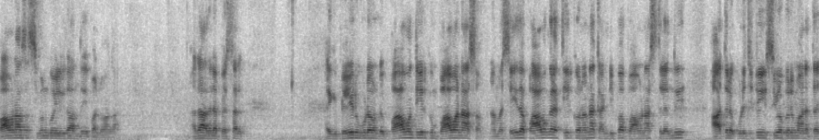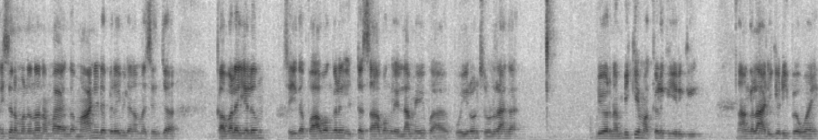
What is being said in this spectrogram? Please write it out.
பாவனாசம் சிவன் கோயிலுக்கு தான் வந்து பண்ணுவாங்க. அதான் அதில் ஸ்பெஷல் அதுக்கு பேர் கூட உண்டு. பாவம் தீர்க்கும் பாவநாசம் நம்ம செய்த பாவங்களை தீர்க்கணும்னா கண்டிப்பாக பாவநாசத்துலேருந்து ஆற்றுல குளிச்சுட்டு சிவபெருமானை தரிசனம் பண்ணோன்னா நம்ம இந்த மானிட பிறவியில் நம்ம செஞ்ச கவலைகளும் செய்த பாவங்களும் இட்ட சாபங்கள் எல்லாமே போயிடும்னு சொல்கிறாங்க அப்படி ஒரு நம்பிக்கை மக்களுக்கு இருக்குது நாங்களாம் அடிக்கடி போவேன்.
